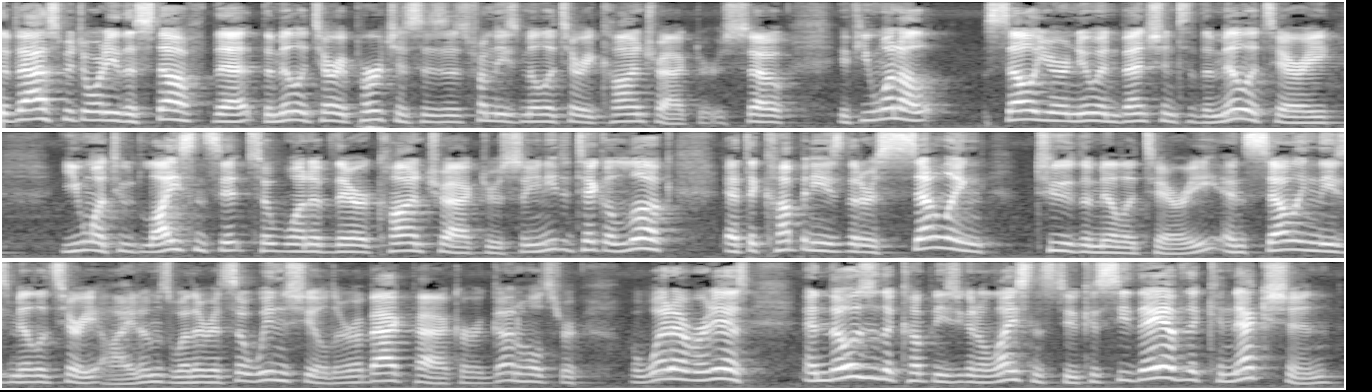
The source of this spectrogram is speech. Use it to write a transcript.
the vast majority of the stuff that the military purchases is from these military contractors. So if you want to sell your new invention to the military, you want to license it to one of their contractors. So you need to take a look at the companies that are selling to the military and selling these military items, whether it's a windshield or a backpack or a gun holster or whatever it is. And those are the companies you're going to license to because, see, they have the connection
